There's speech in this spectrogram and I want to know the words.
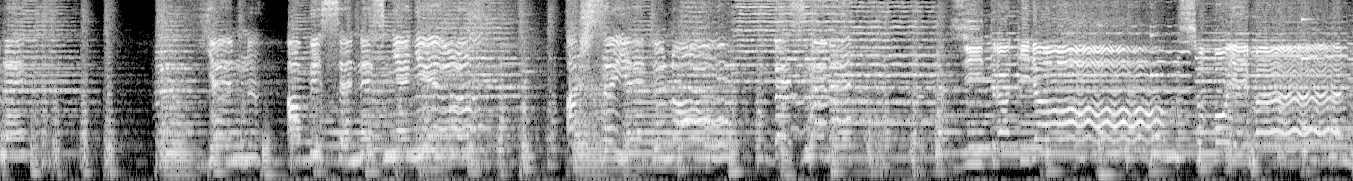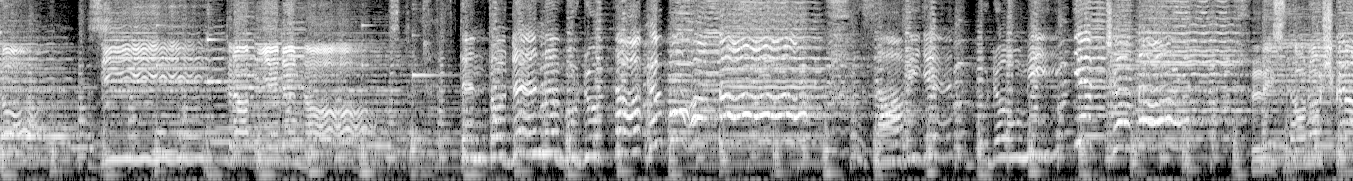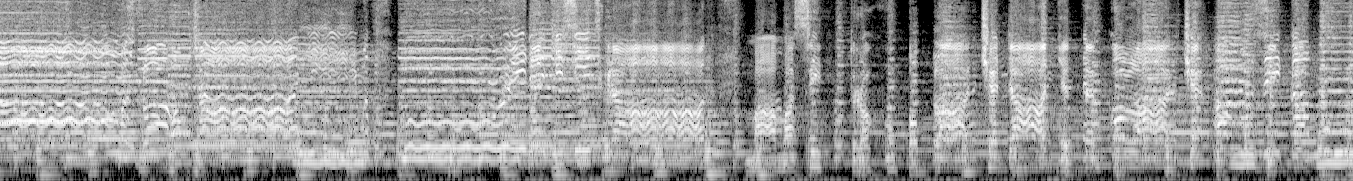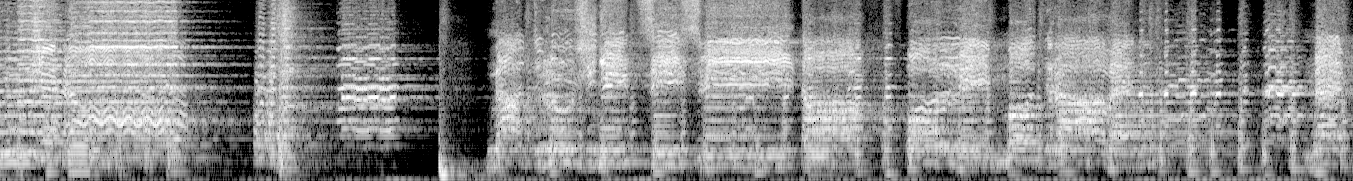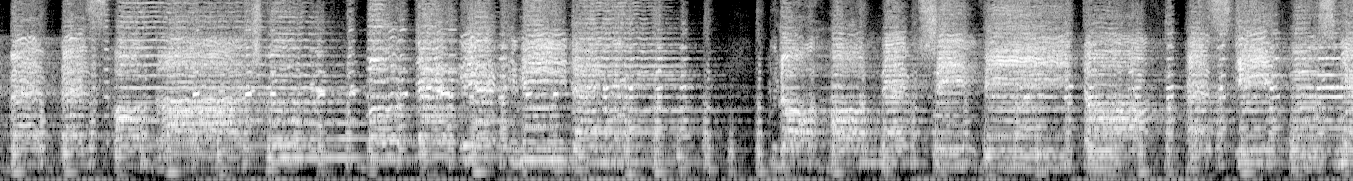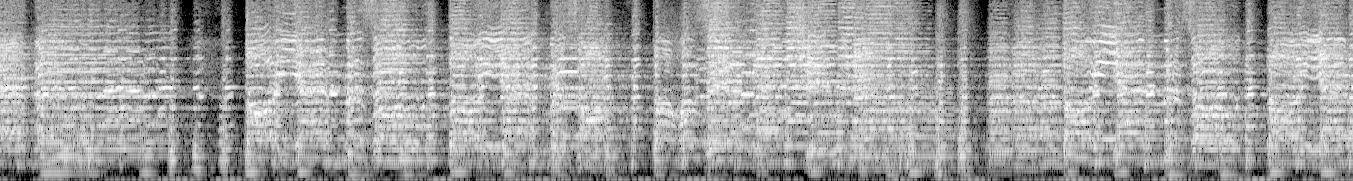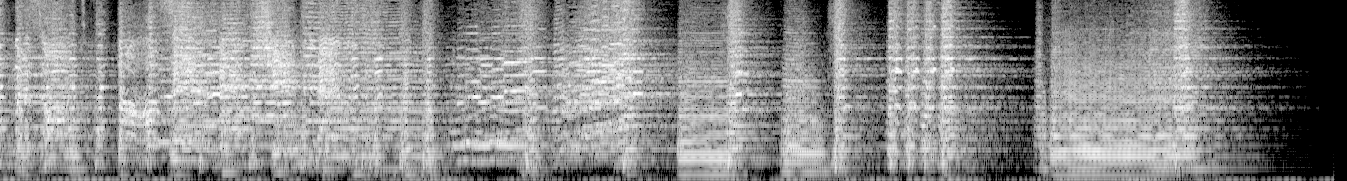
Sejdeme. Jen aby se nezměnil, až se jednou vezmeme. Zítra ti dám svoje jméno, zítra v jedenáct. V tento den budu tak bohatá, závidět budou mít děvčata. Listonoš k nám si trochu popláče, dá dětem koláče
